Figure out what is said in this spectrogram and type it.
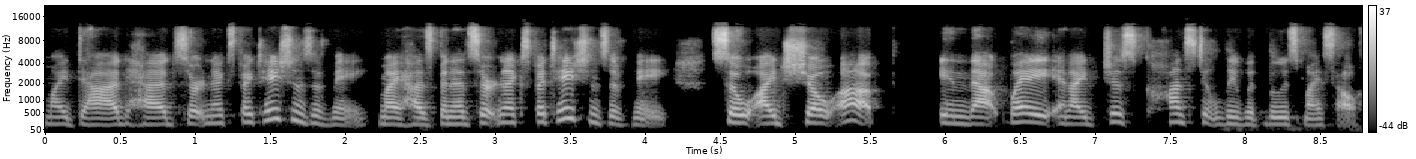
my dad had certain expectations of me. My husband had certain expectations of me. So i'd show up in that way and i just constantly would lose myself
